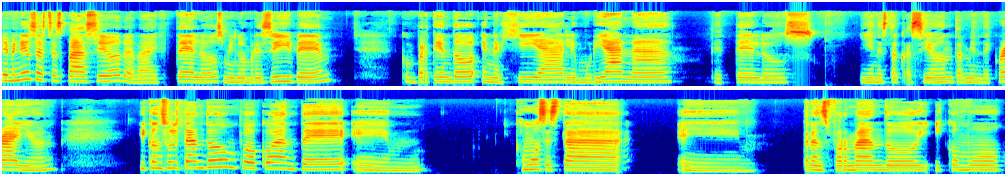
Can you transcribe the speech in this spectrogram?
Bienvenidos a este espacio de Vive Telos. Mi nombre es Vive, compartiendo energía lemuriana de Telos y en esta ocasión también de Cryon y consultando un poco ante em, cómo se está em, transformando y, y cómo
